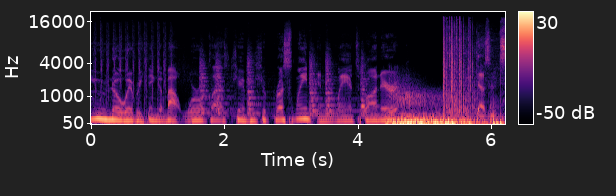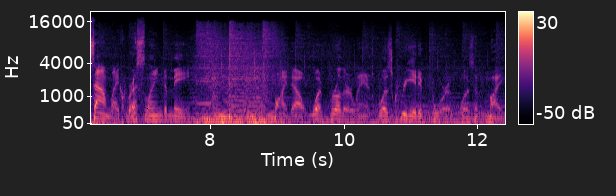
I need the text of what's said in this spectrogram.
You know everything about world class championship wrestling and Lance Von Erich. Doesn't sound like wrestling to me. Find out what Brother Lance was created for. It wasn't Mike.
